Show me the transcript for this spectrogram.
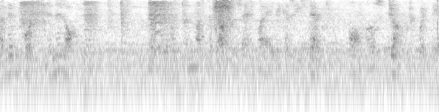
and important in his office. Mr. Whitman must have felt the same way because he said almost jumped quickly. at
